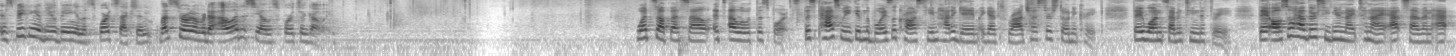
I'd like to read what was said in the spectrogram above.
And speaking of you being in the sports section, let's throw it over to Ella to see how the sports are going. What's up, SL? It's Ella with the sports. This past weekend, the boys lacrosse team had a game against Rochester Stony Creek. They won 17 to 3. They also have their senior night tonight at 7 at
